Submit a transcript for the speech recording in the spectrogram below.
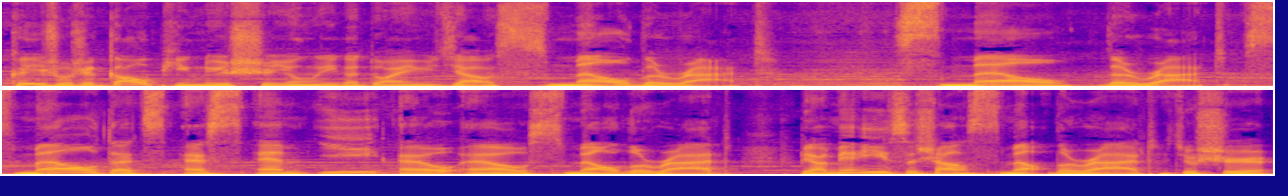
可以说是高频率使用的一个短语，叫 smell the rat。smell the rat。smell that's S M E L L smell the rat。表面意思上，smell the rat 就是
